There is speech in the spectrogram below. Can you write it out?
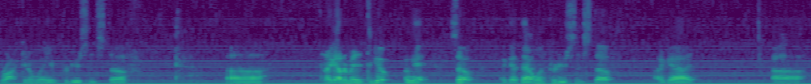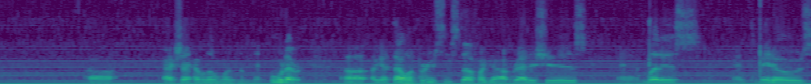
rocking away, producing stuff. Uh, and I got a minute to go. Okay, so I got that one producing stuff. I got uh, uh, actually, I have a little more than a minute, but whatever. Uh, I got that one producing stuff. I got radishes and lettuce and tomatoes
